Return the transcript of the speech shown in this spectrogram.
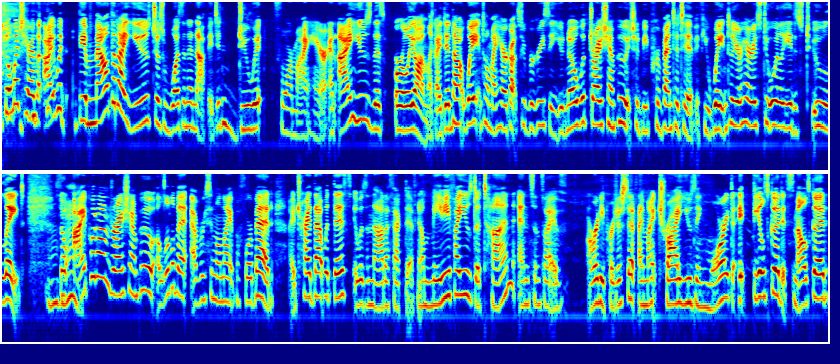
So much hair that I would the amount that I used just wasn't enough. It didn't do it for my hair. And I used this early on. Like I did not wait until my hair got super greasy. You know with dry shampoo it should be preventative. If you wait until your hair is too oily, it is too late. So mm-hmm. I put on dry shampoo a little bit every single night before bed. I tried that with this. It was not effective. Now maybe if I used a ton and since I've already purchased it, I might try using more. It, it feels good, it smells good.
